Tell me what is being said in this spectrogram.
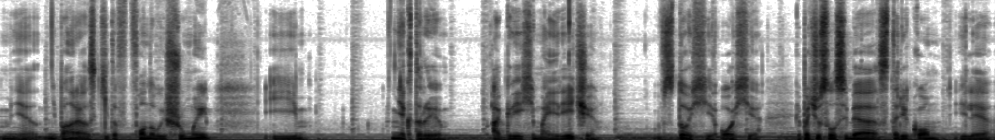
мне не понравились какие-то фоновые шумы и некоторые огрехи моей речи, вздохи, охи. Я почувствовал себя стариком или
